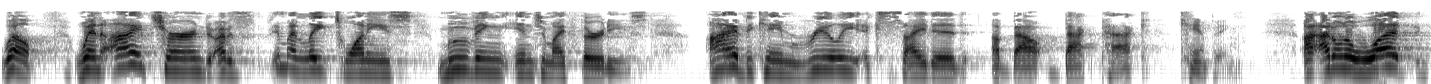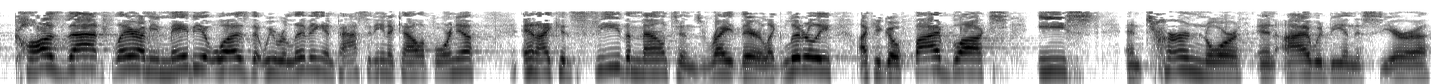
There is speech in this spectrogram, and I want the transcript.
Well, when I turned, I was in my late 20s, moving into my 30s, I became really excited about backpack camping. I, I don't know what caused that flare. I mean, maybe it was that we were living in Pasadena, California, and I could see the mountains right there. Like literally, I could go five blocks east and turn north and I would be in the Sierra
